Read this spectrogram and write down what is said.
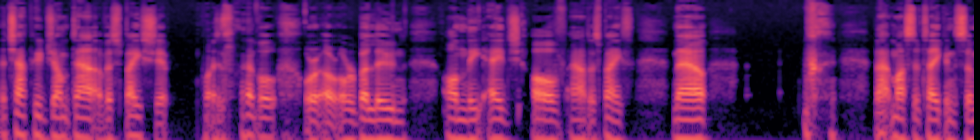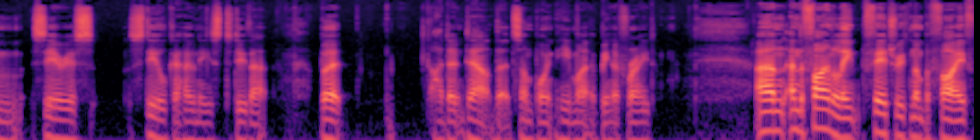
the chap who jumped out of a spaceship, what is level or, or, or a balloon on the edge of outer space. Now, that must have taken some serious steel cojones to do that, but I don't doubt that at some point he might have been afraid. And, and the finally, fear truth number five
